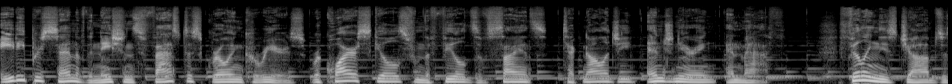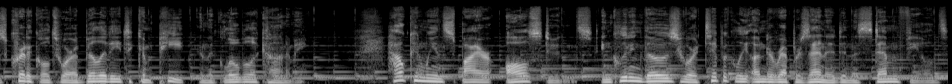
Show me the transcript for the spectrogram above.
80% of the nation's fastest growing careers require skills from the fields of science, technology, engineering, and math. Filling these jobs is critical to our ability to compete in the global economy. How can we inspire all students, including those who are typically underrepresented in the STEM fields,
